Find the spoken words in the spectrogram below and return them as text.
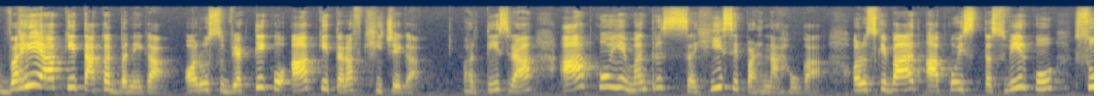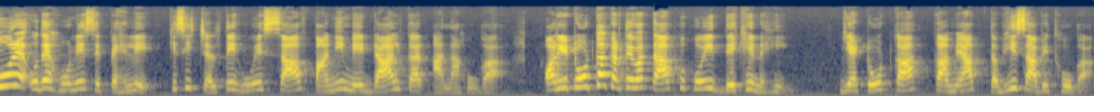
वही आपकी ताकत बनेगा और उस व्यक्ति को आपकी तरफ़ खींचेगा। और तीसरा, आपको ये मंत्र सही से पढ़ना होगा और उसके बाद आपको इस तस्वीर को सूर्य उदय होने से पहले किसी चलते हुए साफ़ पानी में डालकर आना होगा। और ये टोटका करते वक्त आपको कोई देखे नहीं। यह टोटका कामयाब तभी साबित होगा।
